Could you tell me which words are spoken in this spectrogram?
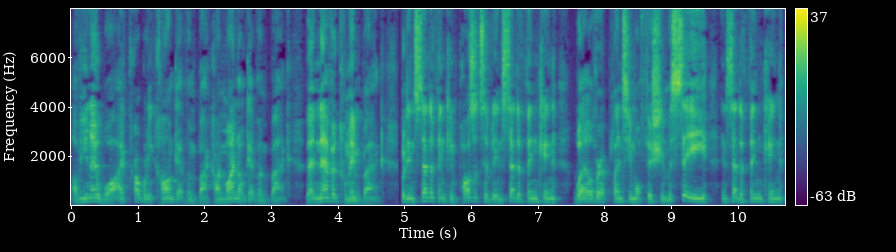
of, you know what, I probably can't get them back. I might not get them back. They're never coming back. But instead of thinking positively, instead of thinking, well, there are plenty more fish in the sea, instead of thinking,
